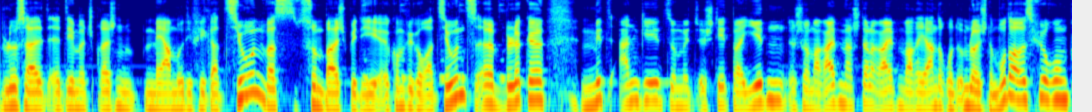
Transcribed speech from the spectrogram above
plus halt dementsprechend mehr Modifikation, was zum Beispiel Beispiel die äh, Konfigurationsblöcke mit angeht. Somit steht bei jedem schon mal Reifenhersteller, Reifenvariante, rundumleuchtende Motorausführung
